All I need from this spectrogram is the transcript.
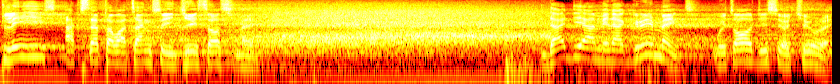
Please accept our thanks in Jesus' name. Daddy, I'm in agreement with all these your children.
